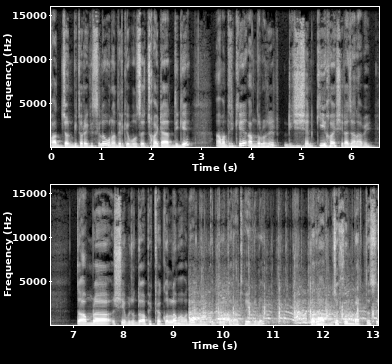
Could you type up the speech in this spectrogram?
পাঁচজন ভিতরে গেছিল। ওনাদেরকে বলছে ছয়টার দিকে আমাদেরকে আন্দোলনের ডিসিশন কি হয় সেটা জানাবে। তো আমরা সে পর্যন্ত অপেক্ষা করলাম, আমাদের আন্দোলন করতে করতে রাত হয়ে গেল। তো রাত যখন বাড়তেছে,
